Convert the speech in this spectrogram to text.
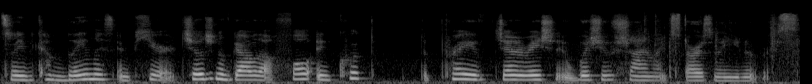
So you become blameless and pure, children of God without fault, and quick depraved generation in which you shine like stars in the universe.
